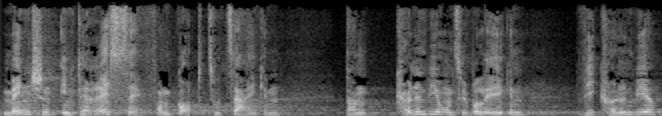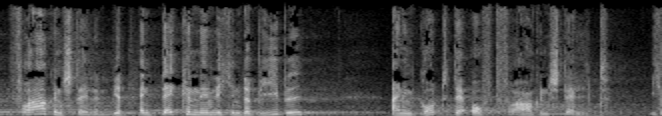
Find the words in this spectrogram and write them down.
Menschen Interesse von Gott zu zeigen, dann können wir uns überlegen, wie können wir Fragen stellen. Wir entdecken nämlich in der Bibel einen Gott, der oft Fragen stellt. Ich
